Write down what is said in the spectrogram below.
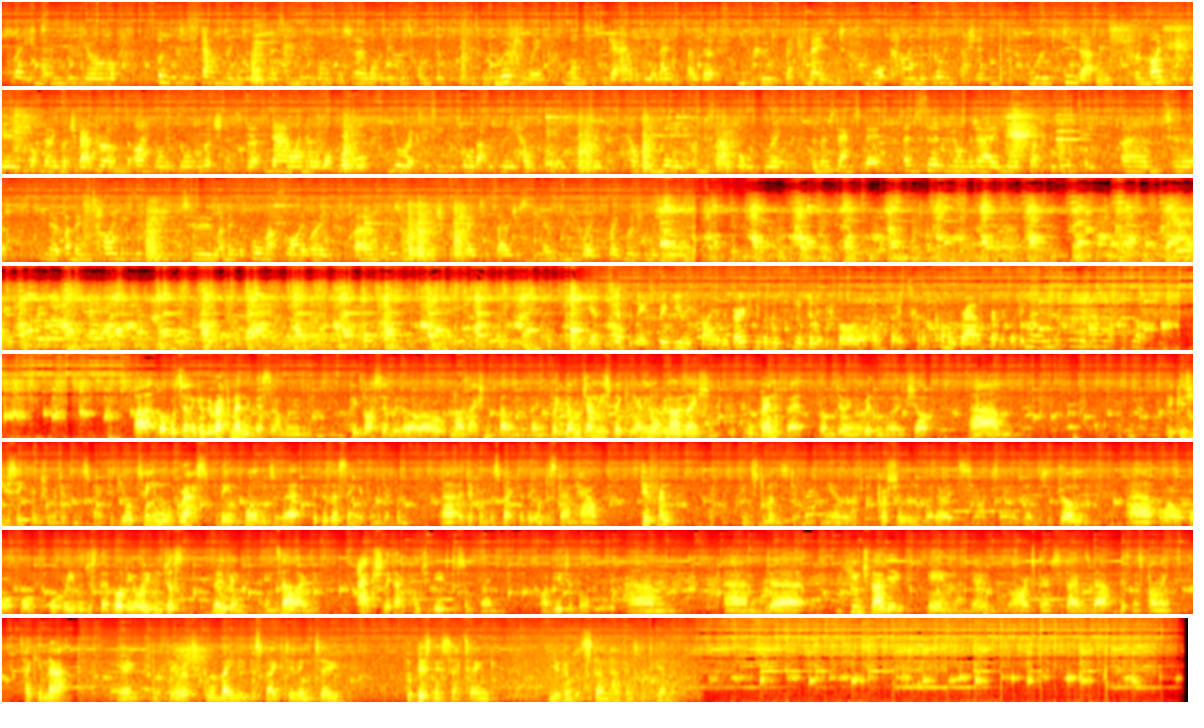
Great in terms of your understanding of the business and really wanted to know what the business wants, the business we're working with wanted to get out of the event so that you could recommend what kind of drumming sessions would do that. Because from my point of view, not knowing much about drums, I thought it was all the muchness, but now I know a lot more. Your expertise before that was really helpful in terms of helping me understand what would bring the most out of it, and certainly on the day, your flexibility um, to you know, amend timings if we needed to, amend the format slightly, um, was really much appreciated. So just, you know, really great, great working with you. Yeah, definitely. It's a big unifier. There's very few people who have done it before, and so it's kind of common ground for everybody. Uh, well, we're certainly going to be recommending this. Um, people I sit with are our organisation development thing. But um, generally speaking, any organisation will benefit from doing a rhythm workshop um, because you see things from a different perspective. Your team will grasp the importance of it because they're seeing it from a different, uh, a different perspective. They understand how different instruments, different, you know, whether it's percussion, whether it's, like I say, whether it's a drum, uh, or, or, or, or even just their body, or even just moving in time, actually that contributes to something quite beautiful. Um, and uh, huge value in you know, our experience today was about business planning, taking that you know, from a theoretical maybe perspective into the business setting, you can understand how things fit together.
